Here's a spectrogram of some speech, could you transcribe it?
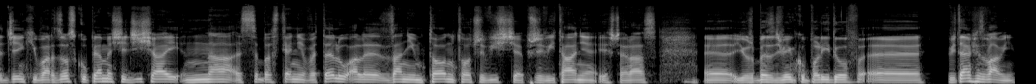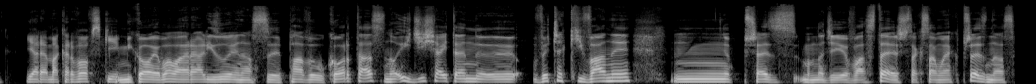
e, dzięki bardzo. Skupiamy się dzisiaj na Sebastianie Vettelu, ale zanim to, no to oczywiście przywitanie jeszcze raz, e, już bez dźwięku bolidów. E, witam się z wami. Jarema Karwowski. Mikołaj Bała realizuje nas y, Paweł Kortas. No i dzisiaj ten y, wyczekiwany mm, przez, mam nadzieję, was też, tak samo jak przez nas,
